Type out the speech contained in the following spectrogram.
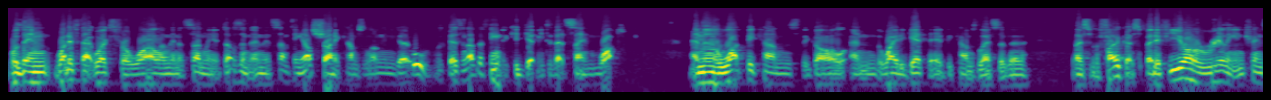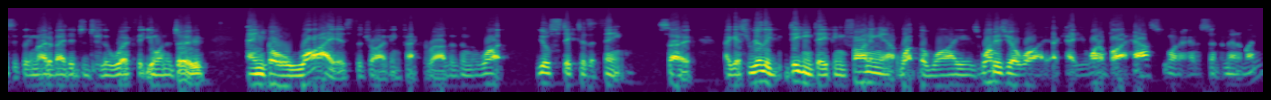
Well, then what if that works for a while and then it suddenly it doesn't, and then something else shiny comes along and you go, oh, look, there's another thing that could get me to that same what, and then the what becomes the goal, and the way to get there becomes less of a less of a focus. But if you're really intrinsically motivated to do the work that you want to do, and your why is the driving factor rather than the what, you'll stick to the thing. So I guess really digging deep in finding out what the why is. What is your why? Okay, you want to buy a house, you want to earn a certain amount of money.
